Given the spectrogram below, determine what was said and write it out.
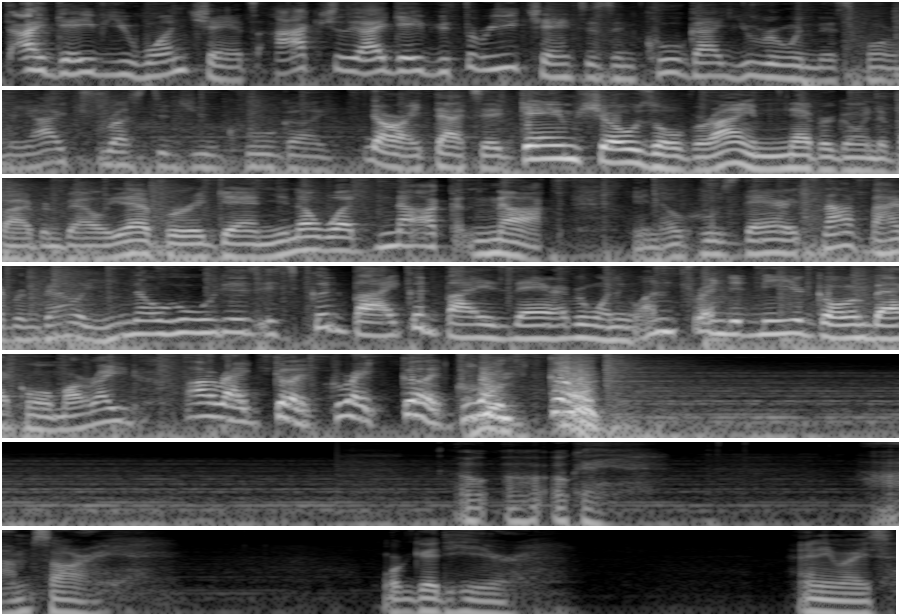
I gave you one chance. Actually, I gave you three chances, and cool guy, you ruined this for me. I trusted you, cool guy. Alright, that's it. Game show's over. I am never going to Vibrant Valley ever again. You know what? Knock, knock. You know who's there? It's not Vibrant Valley. You know who it is? It's Goodbye. Goodbye is there. Everyone who unfriended me, you're going back home, alright? Alright, good, great, good, great, good. Oh, I'm sorry. We're good here. Anyways,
